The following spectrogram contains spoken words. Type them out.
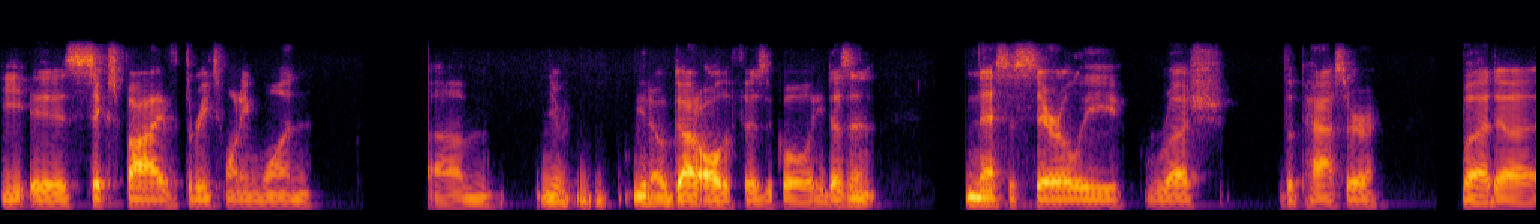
He is 6'5", 321. Um, you, you know, got all the physical. He doesn't necessarily rush the passer, but uh,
